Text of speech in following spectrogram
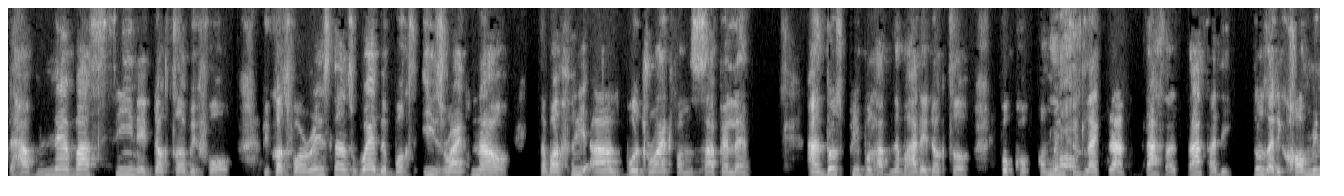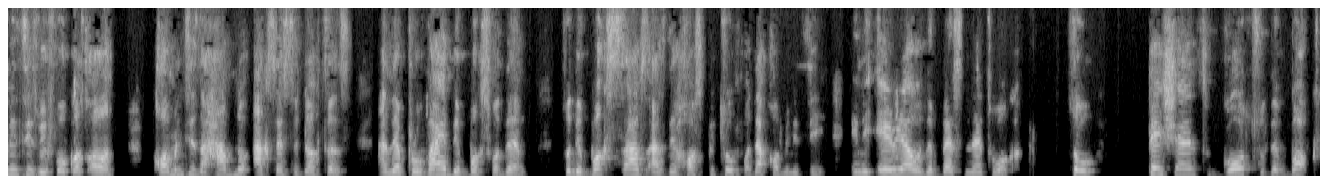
they have never seen a doctor before. Because for instance, where the box is right now, it's about three hours boat ride from Sapele. And those people have never had a doctor. For communities wow. like that, that's a, that's a, the, those are the communities we focus on. Communities that have no access to doctors, and they provide the box for them. So the box serves as the hospital for that community in the area with the best network. So patients go to the box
